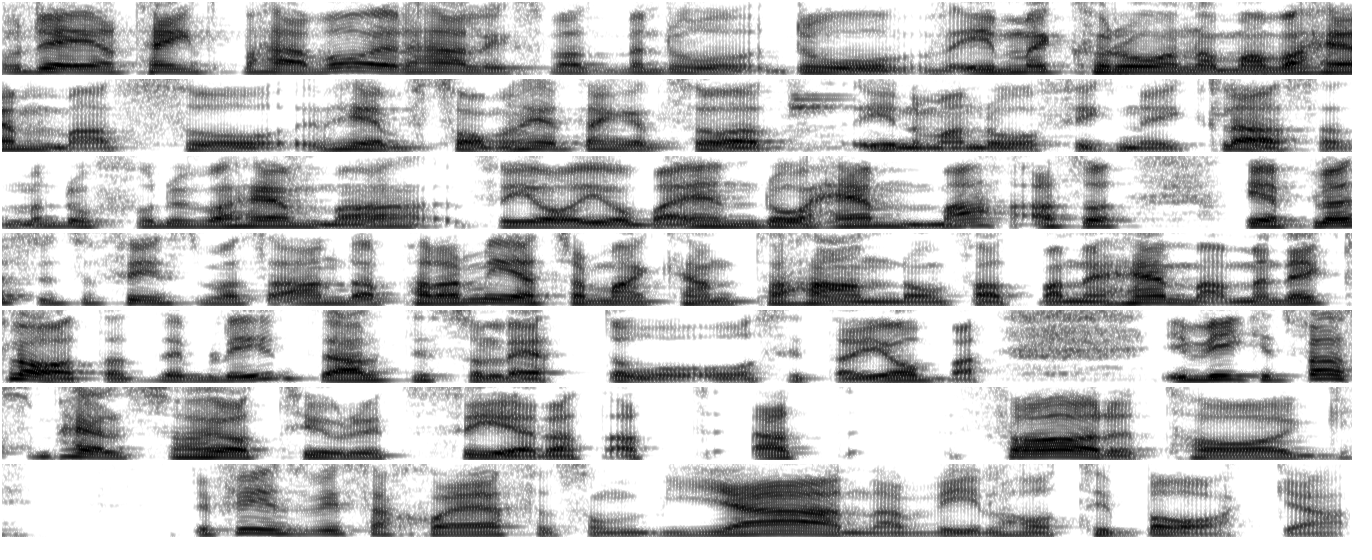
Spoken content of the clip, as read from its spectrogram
Och det jag tänkte på här var ju det här liksom att men då, då, i och med corona man var hemma så sa man helt enkelt så att innan man då fick ny klass att men då får du vara hemma för jag jobbar ändå hemma. Alltså helt plötsligt så finns det massa andra parametrar man kan ta hand om för att man är hemma. Men det är klart att det blir inte alltid så lätt då att sitta och jobba. I vilket fall som helst så har jag teoretiserat att, att företag det finns vissa chefer som gärna vill ha tillbaka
